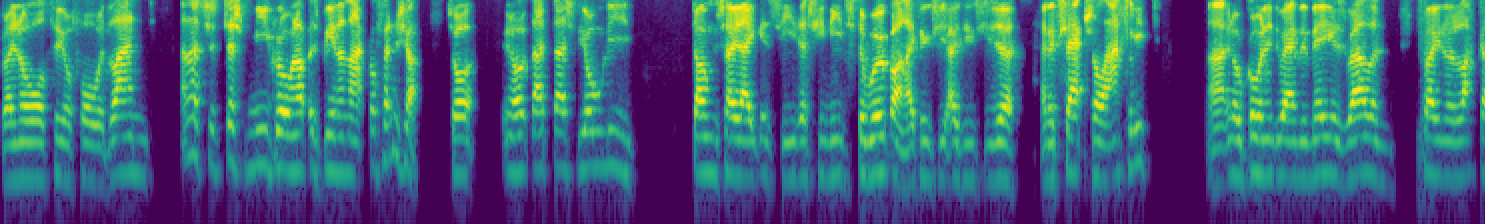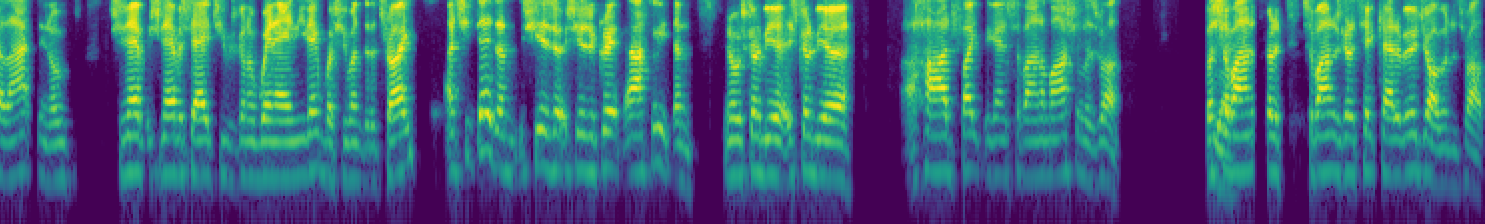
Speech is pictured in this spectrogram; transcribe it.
but I know all three or four would land. And that's just just me growing up as being a natural finisher. So you know that that's the only downside I can see that she needs to work on. I think she, I think she's a, an exceptional athlete. Uh, you know, going into MMA as well and trying her luck at that. You know, she never she never said she was going to win anything, but she wanted to try, and she did. And she is a, she is a great athlete, and you know, it's going to be a, it's going to be a, a hard fight against Savannah Marshall as well. But Yeah. Savannah's going to Savannah's going to take care of her job on the 12th.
